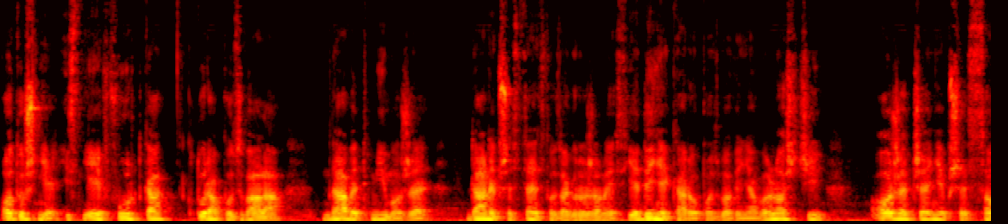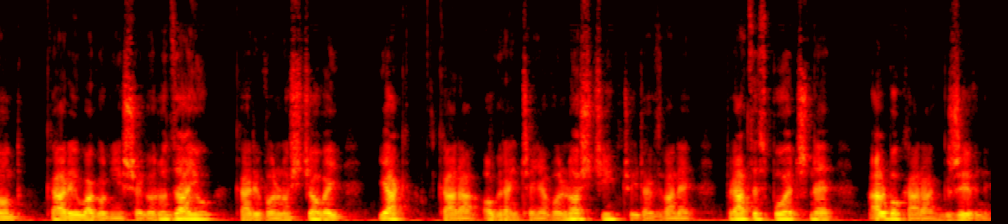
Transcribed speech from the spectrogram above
Otóż nie. Istnieje furtka, która pozwala, nawet mimo że dane przestępstwo zagrożone jest jedynie karą pozbawienia wolności, orzeczenie przez sąd kary łagodniejszego rodzaju, kary wolnościowej, jak kara ograniczenia wolności, czyli tak zwane prace społeczne, albo kara grzywny.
